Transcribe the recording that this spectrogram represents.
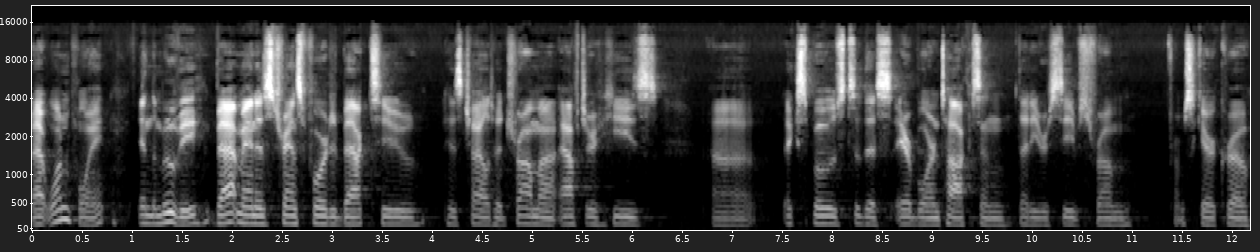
at one point in the movie, Batman is transported back to his childhood trauma after he's uh, exposed to this airborne toxin that he receives from, from Scarecrow.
